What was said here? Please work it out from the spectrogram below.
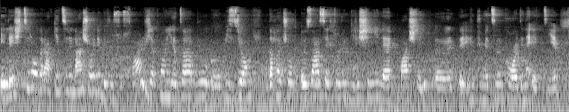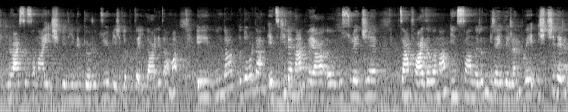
eleştiri olarak getirilen şöyle bir husus var. Japonya'da bu e, vizyon daha çok özel sektörün girişimiyle başlayıp e, e, hükümetin koordine ettiği, üniversite sanayi işbirliğinin görüldüğü bir yapıda ilerledi ama bundan doğrudan etkilenen veya bu sürece ten faydalanan insanların, bireylerin ve işçilerin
